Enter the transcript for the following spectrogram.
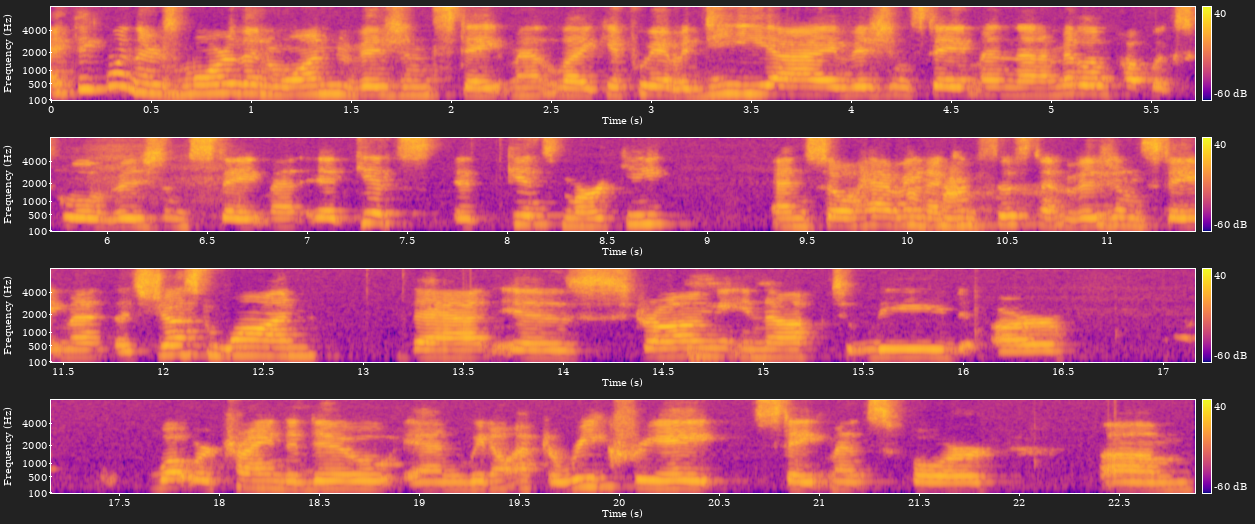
I think when there's more than one vision statement, like if we have a DEI vision statement, then a Midland Public School vision statement, it gets it gets murky. And so having a Mhm. consistent vision statement that's just one that is strong enough to lead our what we're trying to do, and we don't have to recreate statements for um,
